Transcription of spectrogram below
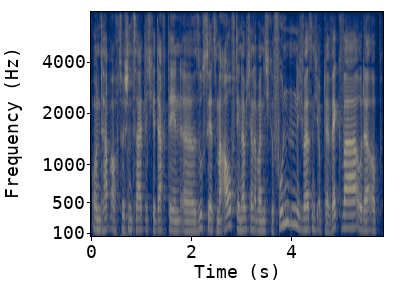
und habe auch zwischenzeitlich gedacht, den äh, suchst du jetzt mal auf. Den habe ich dann aber nicht gefunden. Ich weiß nicht, ob der weg war oder ob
